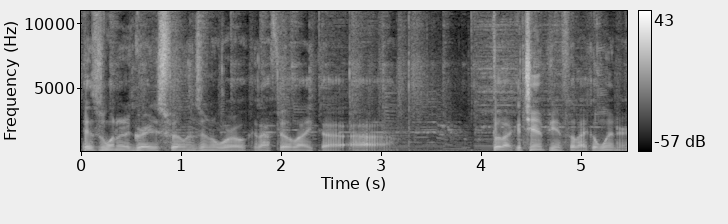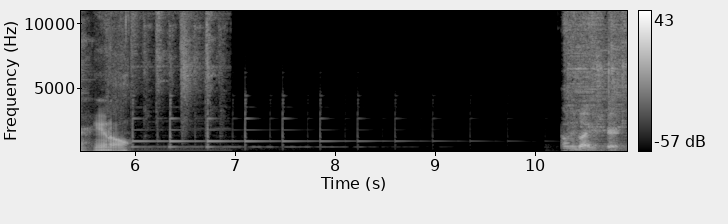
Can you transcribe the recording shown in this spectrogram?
It's one of the greatest feelings in the world because I feel like uh, uh, feel like a champion, feel like a winner, you know. Tell me about your shirt.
